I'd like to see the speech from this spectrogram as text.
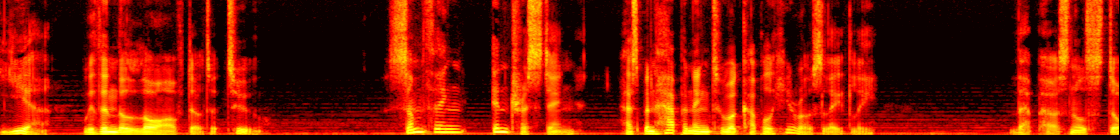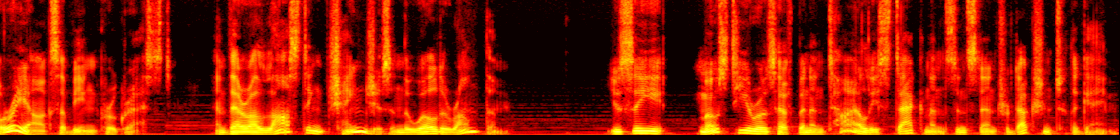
year within the lore of Dota 2. Something interesting has been happening to a couple heroes lately. Their personal story arcs are being progressed, and there are lasting changes in the world around them. You see, most heroes have been entirely stagnant since their introduction to the game.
